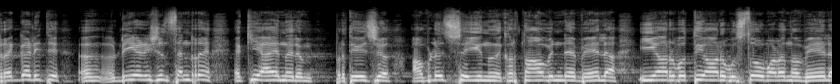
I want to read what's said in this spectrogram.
drug addict de addiction centre ഒക്കെ ആയിരുന്നാലും പ്രത്യേകിച്ച് അവിടെ ചെയ്യുന്നത് കർത്താവിന്റെ വേല ഈ അറുപത്തിയാറ് പുസ്തകം അടങ്ങുന്ന വേല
